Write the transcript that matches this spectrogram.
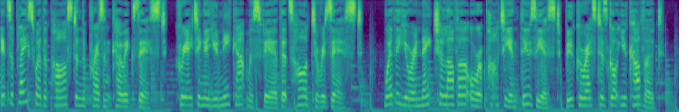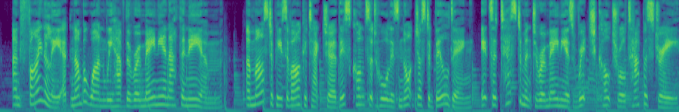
It's a place where the past and the present coexist, creating a unique atmosphere that's hard to resist. Whether you're a nature lover or a party enthusiast, Bucharest has got you covered. And finally, at number one, we have the Romanian Athenaeum. A masterpiece of architecture, this concert hall is not just a building, it's a testament to Romania's rich cultural tapestry.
